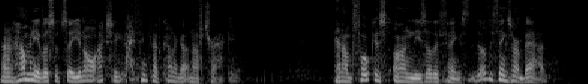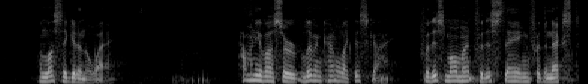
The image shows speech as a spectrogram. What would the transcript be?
And how many of us would say, you know, actually, I think I've kind of gotten off track. And I'm focused on these other things. The other things aren't bad unless they get in the way. How many of us are living kind of like this guy? For this moment, for this thing, for the next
